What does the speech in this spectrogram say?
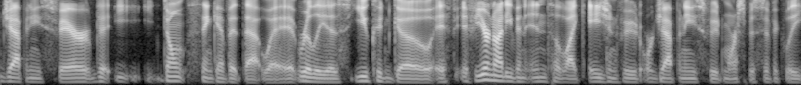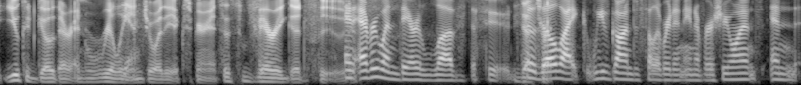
Japanese fare, d- y- y- don't think of it that way. It really is. You could go if if you're not even into like Asian food or Japanese food more specifically, you could go there and really Yes. enjoy the experience. It's very good food. And everyone there loves the food. So they'll right. like we've gone to celebrate an anniversary once and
